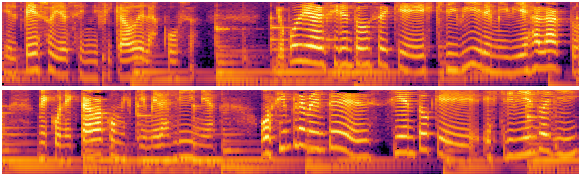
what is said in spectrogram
el peso y el significado de las cosas. Yo podría decir entonces que escribir en mi vieja lacto me conectaba con mis primeras líneas o simplemente siento que escribiendo allí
